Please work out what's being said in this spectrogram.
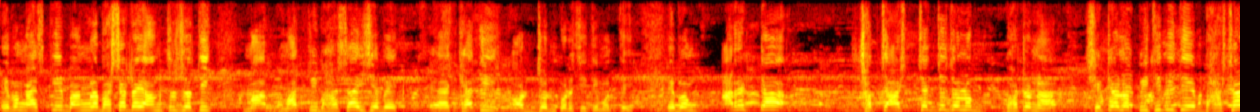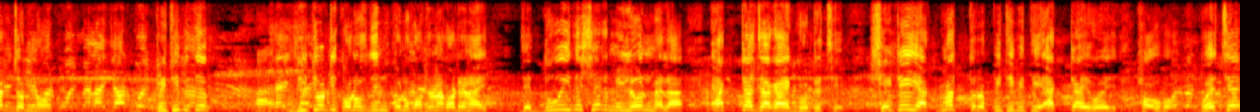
এবং আজকের বাংলা ভাষাটাই আন্তর্জাতিক মাতৃভাষা হিসেবে খ্যাতি অর্জন করেছে ইতিমধ্যে। এবং আরেকটা সবচেয়ে আশ্চর্যজনক ঘটনা, সেটা হলো পৃথিবীতে ভাষার জন্য, পৃথিবীতে দ্বিতীয়টি কোনো দিন কোনো ঘটনা ঘটে নাই। যে দুই দেশের মিলন মেলা একটা জায়গায় ঘটেছে। সেটাই একমাত্র পৃথিবীতে একটাই হয়ে হয়েছে।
